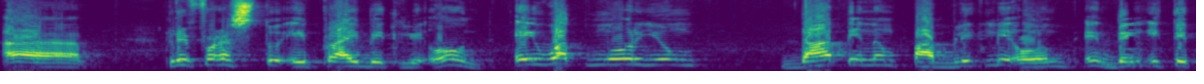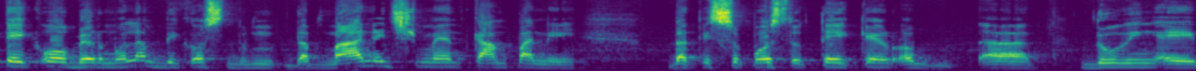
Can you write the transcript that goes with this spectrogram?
uh, refers to a privately owned. Eh, what more yung dati ng publicly owned and then iti-take over mo lang because the, the management company that is supposed to take care of uh, doing a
